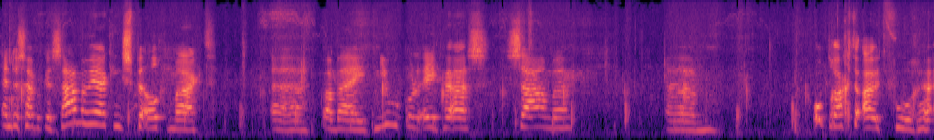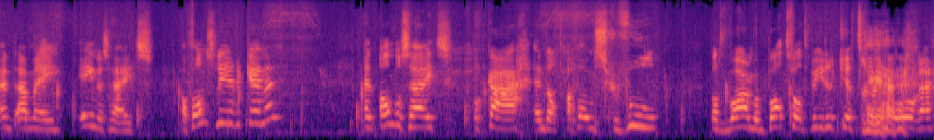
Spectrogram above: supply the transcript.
En dus heb ik een samenwerkingsspel gemaakt, eh, waarbij nieuwe collega's samen ehm, op opdrachten uitvoeren en daarmee enerzijds Avans leren kennen en anderzijds elkaar en dat Avans gevoel, dat warme bad wat we iedere keer terug horen.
